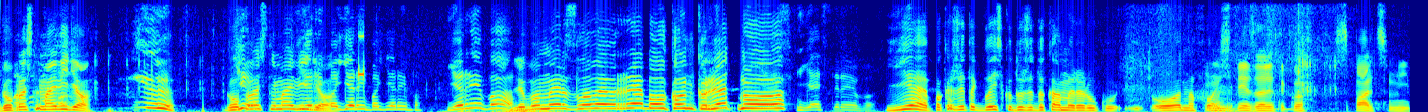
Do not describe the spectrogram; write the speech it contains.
GoPro знімай відео. GoPro знімай Є риба, є риба, є риба. Є риба! Любомир зловив рибу конкретно. Є риба. Є, покажи так близько дуже до камери руку. І- О, на фоні. Можливо, зараз тако з пальцем її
